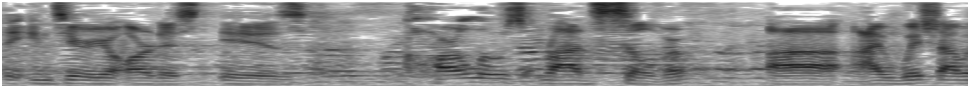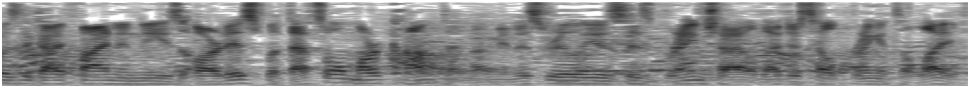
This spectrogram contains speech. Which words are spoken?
The interior artist is Carlos Rod Silver. Uh, I wish I was the guy finding these artists, but that's all Mark Compton. I mean, this really is his brainchild. I just helped bring it to life.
